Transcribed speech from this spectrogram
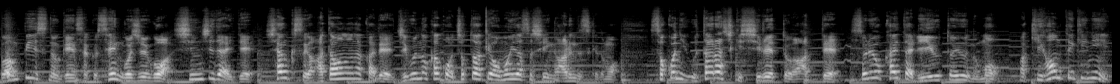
ワンピースの原作1055は新時代で、シャンクスが頭の中で自分の過去をちょっとだけ思い出すシーンがあるんですけども、そこに歌らしきシルエットがあって、それを変えた理由というのも、まあ、基本的に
